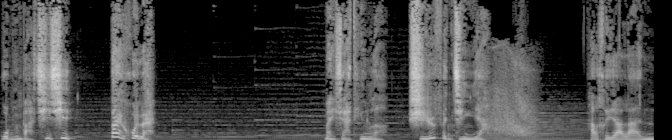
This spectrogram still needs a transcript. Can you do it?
我们把七七带回来。”卖家听了十分惊讶，他和亚兰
